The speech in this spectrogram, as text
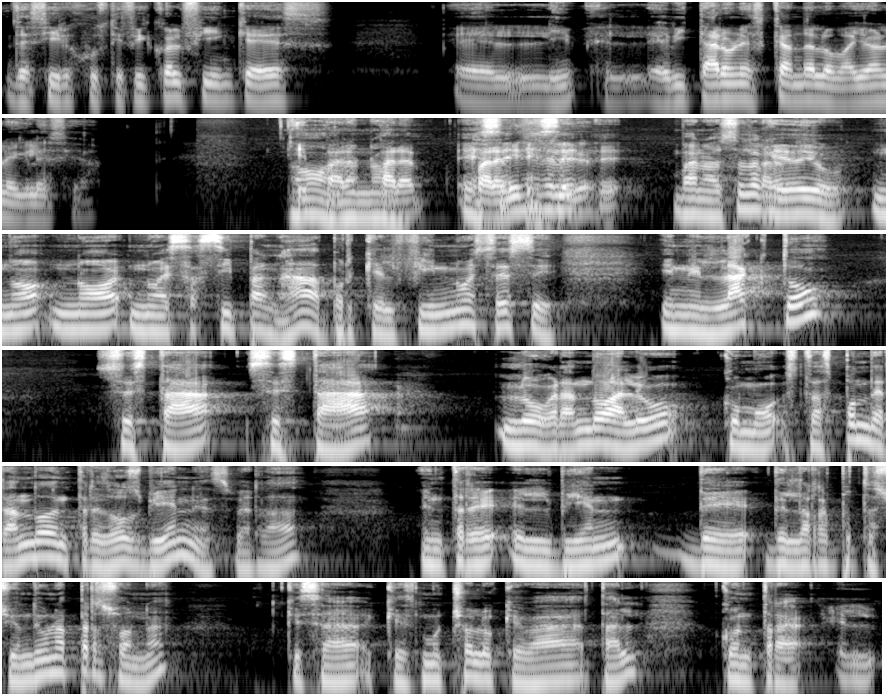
decir justifico el fin que es el, evitar un escándalo mayor en la iglesia. No, no, no. Eh, bueno, eso es lo que yo digo. No, no, no es así para nada, porque el fin no es ese. En el acto se está, se está logrando algo como estás ponderando entre dos bienes, ¿verdad? entre el bien de, la reputación de una persona, que, sea, que es mucho lo que va tal, contra el,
